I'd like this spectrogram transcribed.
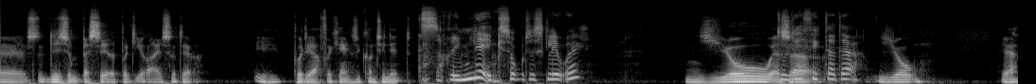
øh, så det er ligesom baseret på de rejser der i, på det afrikanske kontinent. Så rimelig eksotisk liv, ikke? Jo, Du altså... lige fik dig der. Jo, ja.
